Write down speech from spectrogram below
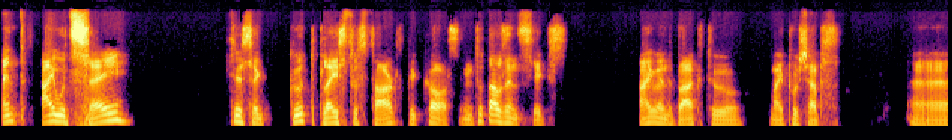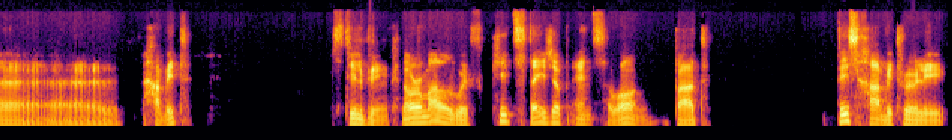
And I would say it is a good place to start because in 2006, I went back to my push ups uh, habit, still being normal with kids, day job, and so on. But this habit really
